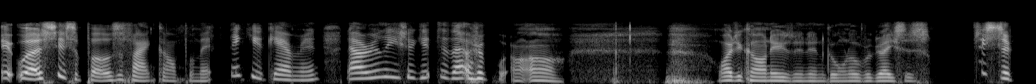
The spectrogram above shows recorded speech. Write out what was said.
It was, she supposed, a fine compliment. Thank you, Cameron. Now, really, you should get to that report. Uh-uh. Why'd you call Nathan in going over Grace's? She shook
